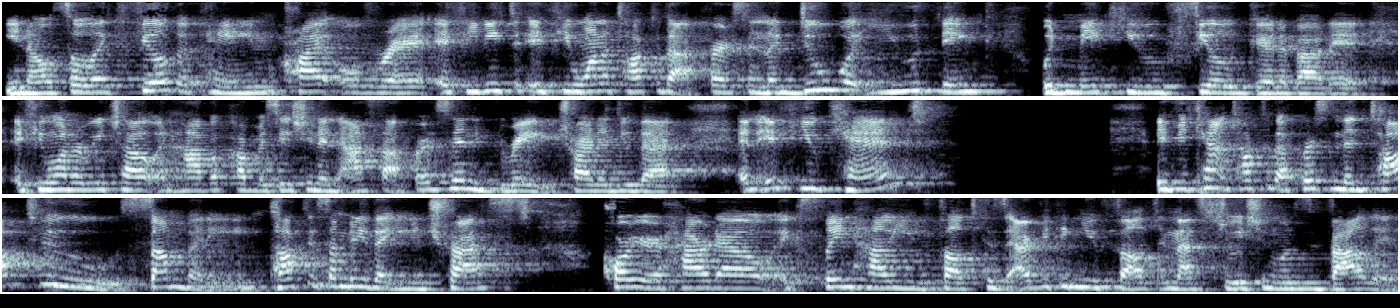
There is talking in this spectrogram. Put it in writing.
You know, so like feel the pain, cry over it. If you need to, if you want to talk to that person, like do what you think would make you feel good about it. If you want to reach out and have a conversation and ask that person, great, try to do that. And if you can't, if you can't talk to that person, then talk to somebody. Talk to somebody that you trust pour your heart out, explain how you felt, because everything you felt in that situation was valid.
